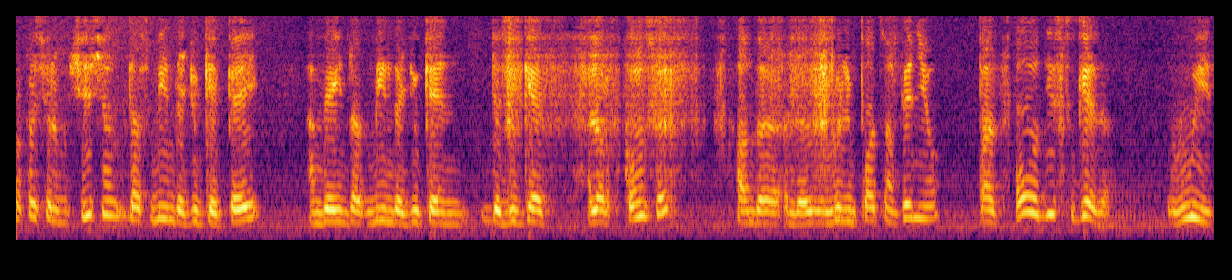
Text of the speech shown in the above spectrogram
professional musician, does mean that you get paid, and then does mean that you can that you get a lot of concerts on the on the really important venue. But all this together with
